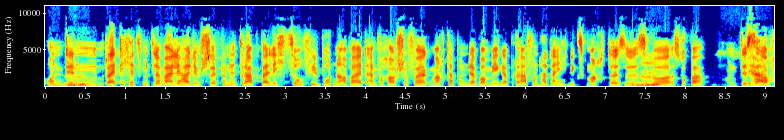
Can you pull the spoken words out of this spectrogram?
und mhm. den reite ich jetzt mittlerweile halt im Schritt und im Trab, weil ich so viel Bodenarbeit einfach auch schon vorher gemacht habe und der war mega brav und hat eigentlich nichts gemacht. Also mhm. es war super. Und das ja. auch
